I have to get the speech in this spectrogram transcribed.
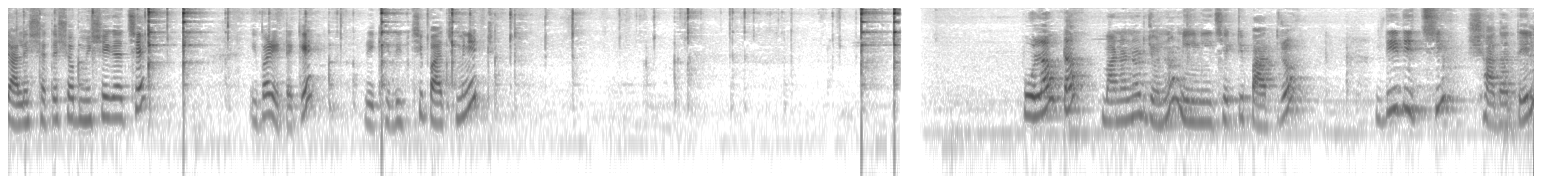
চালের সাথে সব মিশে গেছে। এবার এটাকে রেখে দিচ্ছি পাঁচ মিনিট। পোলাওটা বানানোর জন্য নিয়ে নিয়েছি একটি পাত্র। দিয়ে দিচ্ছি সাদা তেল।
